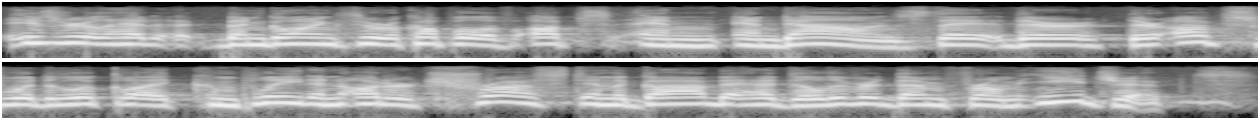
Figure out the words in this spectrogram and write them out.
Israel had been going through a couple of ups and, and downs. They, their, their ups would look like complete and utter trust in the God that had delivered them from Egypt.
